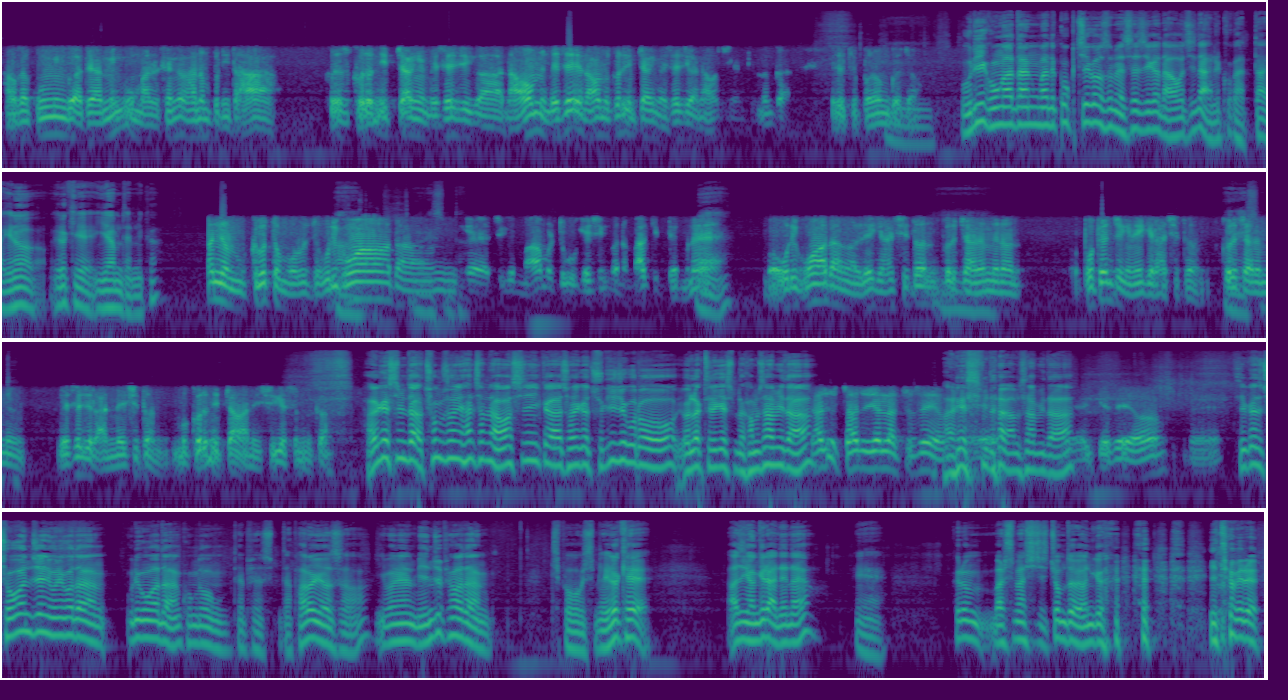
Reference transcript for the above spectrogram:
항상 국민과 대한민국만을 생각하는 분이다. 그래서 그런 입장의 메시지가 나오면 메시지가 나오면 그런 입장의 메시지가 나오지 않겠는가 이렇게 보는 거죠. 우리 공화당만 꼭 찍어서 메시지가 나오지는 않을 것 같다. 이런 이렇게 이해하면 됩니까? 아니요, 그것도 모르죠. 우리 공화당에 지금 마음을 두고 계신 거는 맞기 때문에 네. 뭐 우리 공화당을 얘기하시든 그렇지 않으면은 보편적인 얘기를 하시든 그렇지 않으면 메시지를 안 내시든 뭐 그런 입장 아니시겠습니까? 알겠습니다. 총선이 한참 남았으니까 저희가 주기적으로 연락드리겠습니다. 감사합니다. 자주 자주 연락 주세요. 알겠습니다. 감사합니다. 네, 계세요. 네. 지금까지 조원진 우리공화당 우리공화당 공동 대표였습니다. 바로 이어서 이번에는 민주평화당 짚어보겠습니다. 이렇게 아직 연결이 안 됐나요? 예. 그럼 말씀하시지 좀 더 연결 인터뷰를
